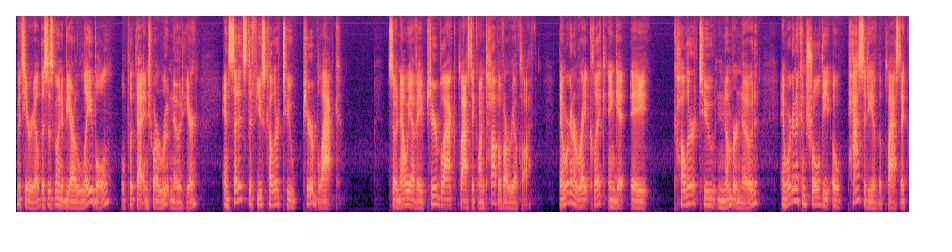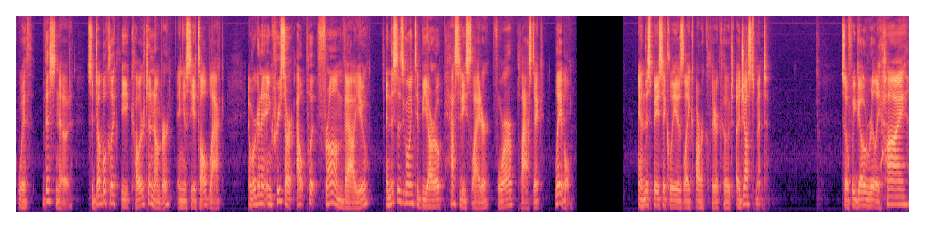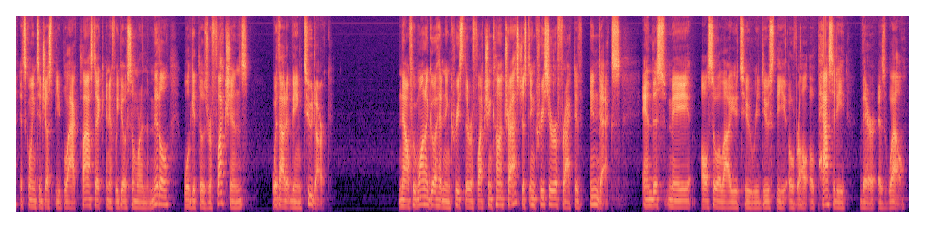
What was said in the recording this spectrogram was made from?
material. This is going to be our label. We'll put that into our root node here and set its diffuse color to pure black. So now we have a pure black plastic on top of our real cloth. Then we're going to right click and get a color to number node. And we're going to control the opacity of the plastic with this node. So double click the color to number and you'll see it's all black. And we're going to increase our output from value and this is going to be our opacity slider for our plastic label. And this basically is like our clear coat adjustment. So if we go really high, it's going to just be black plastic. And if we go somewhere in the middle, we'll get those reflections without it being too dark. Now, if we want to go ahead and increase the reflection contrast, just increase your refractive index. And this may also allow you to reduce the overall opacity there as well.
